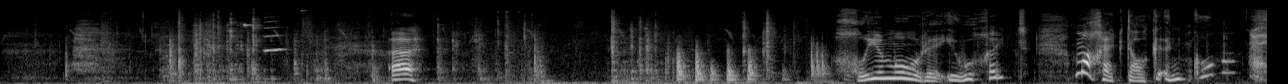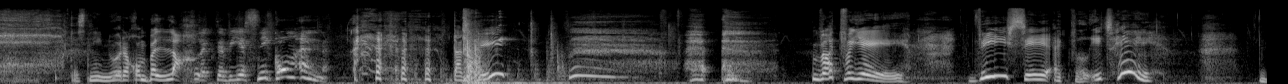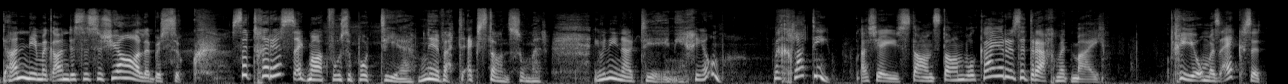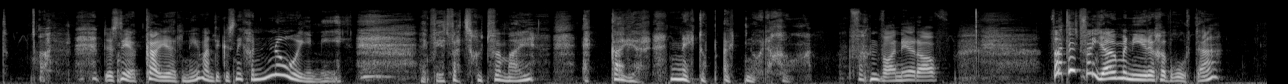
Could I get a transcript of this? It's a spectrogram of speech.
Uh Goeiemôre, Eeuwigheid. Mag ek dalk inkom? Dis nie nodig om belaglik te wees nie. Kom in. Dankie. Wat wil jy? Wie sê ek wil iets hê? Dan neem ek aan dis 'n sosiale besoek. Sit gerus, ek maak vir ons 'n pot tee. Nee, wat, ek staan sommer. Ek wil nie nou tee nie, gee hom. Glad nie. As jy staan staan wil kuier, is dit reg met my. Gee jy om as ek sit. Dis nie 'n kuier nie, want ek is nie genooi nie. Ek weet wat's goed vir my. Ek kuier net op uitnodiging. Van wanneer af? Wat het van jou maniere geword, hè?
